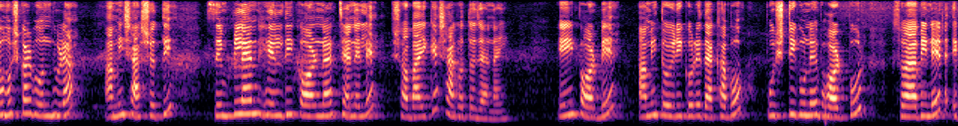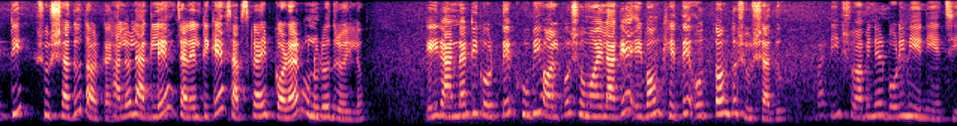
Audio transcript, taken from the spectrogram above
নমস্কার বন্ধুরা, আমি Shashwati simple and healthy corner চ্যানেলে সবাইকে স্বাগত জানাই। এই পর্বে আমি তৈরি করে দেখাবো পুষ্টিগুণে ভরপুর সয়াবিনের একটি সুস্বাদু তরকারি। ভালো লাগলে চ্যানেলটিকে সাবস্ক্রাইব করার অনুরোধ রইল। এই রান্নাটি করতে খুবই অল্প সময় লাগে এবং খেতে অত্যন্ত সুস্বাদু। বাটি সোয়াবিনের বড়ি নিয়ে নিয়েছি।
